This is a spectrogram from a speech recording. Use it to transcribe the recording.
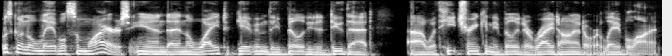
was going to label some wires. And uh, and the white gave him the ability to do that uh, with heat shrink and the ability to write on it or label on it.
